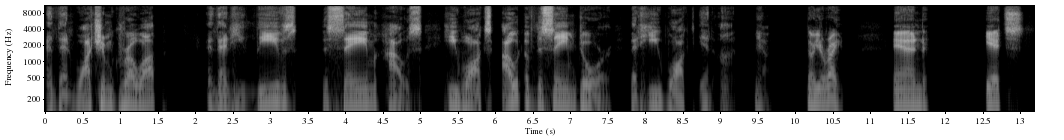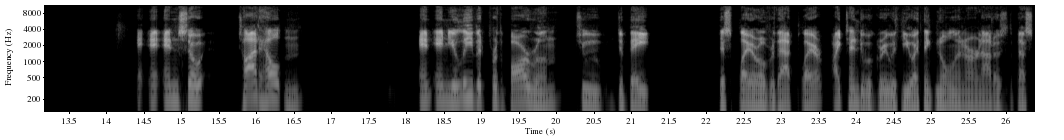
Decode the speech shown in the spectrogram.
and then watch him grow up and then he leaves the same house. He walks out of the same door that he walked in on. Yeah. No, you're right. And it's and, and so Todd Helton and and you leave it for the bar room to debate this player over that player. I tend to agree with you. I think Nolan Arenado is the best,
